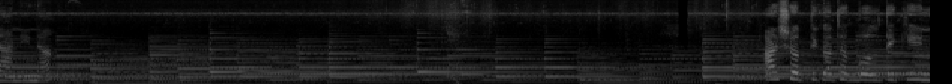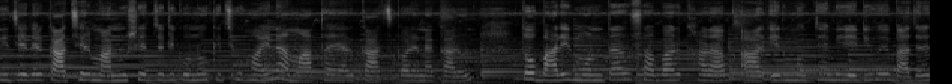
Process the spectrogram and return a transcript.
জানি না। আর সত্যি কথা বলতে কি নিজেদের কাছের মানুষের যদি কোনো কিছু হয় না, মাথায় আর কাজ করে না কারণ, তো বাড়ির মনটাও সবার খারাপ। আর এর মধ্যে আমি রেডি হয়ে বাজারে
